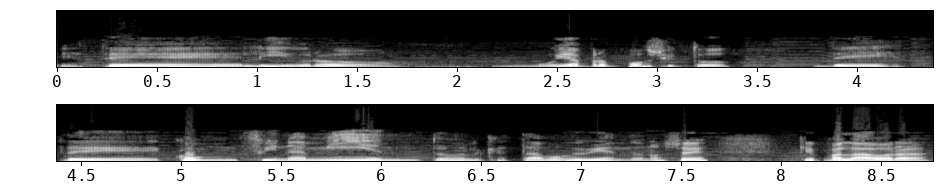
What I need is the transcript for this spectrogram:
Este libro, muy a propósito de este confinamiento en el que estamos viviendo. No sé qué palabra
